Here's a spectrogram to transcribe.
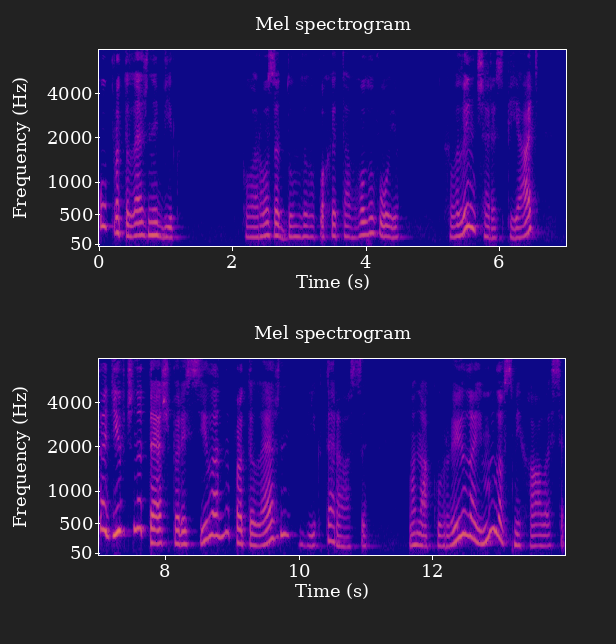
у протилежний бік. Пуаро задумливо похитав головою. Хвилин через п'ять та дівчина теж пересіла на протилежний бік тераси. Вона курила і мило всміхалася,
